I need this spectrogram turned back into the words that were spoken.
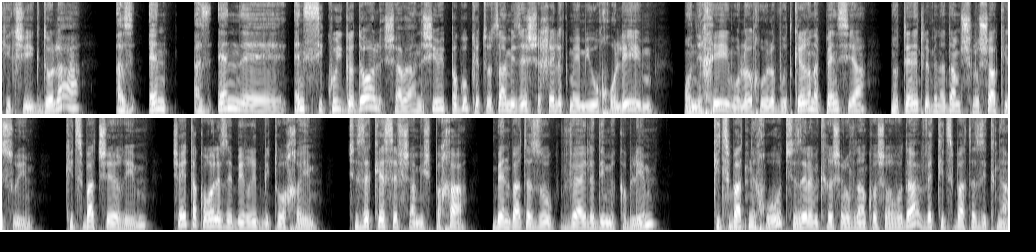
כי כשהיא גדולה, אז אין, אז אין, אה, אין סיכוי גדול שהאנשים ייפגעו כתוצאה מזה שחלק מהם יהיו חולים, או נכים, או לא יוכלו לעבוד. קרן הפנסיה נותנת לבן אדם שלושה כיסויים. קצבת שאירים, שהיית קורא לזה בעברית ביטוח חיים, שזה כסף שהמשפחה, בן בת הזוג והילדים מקבלים, קצבת נכות, שזה למקרה של אובדן כושר עבודה, וקצבת הזקנה.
